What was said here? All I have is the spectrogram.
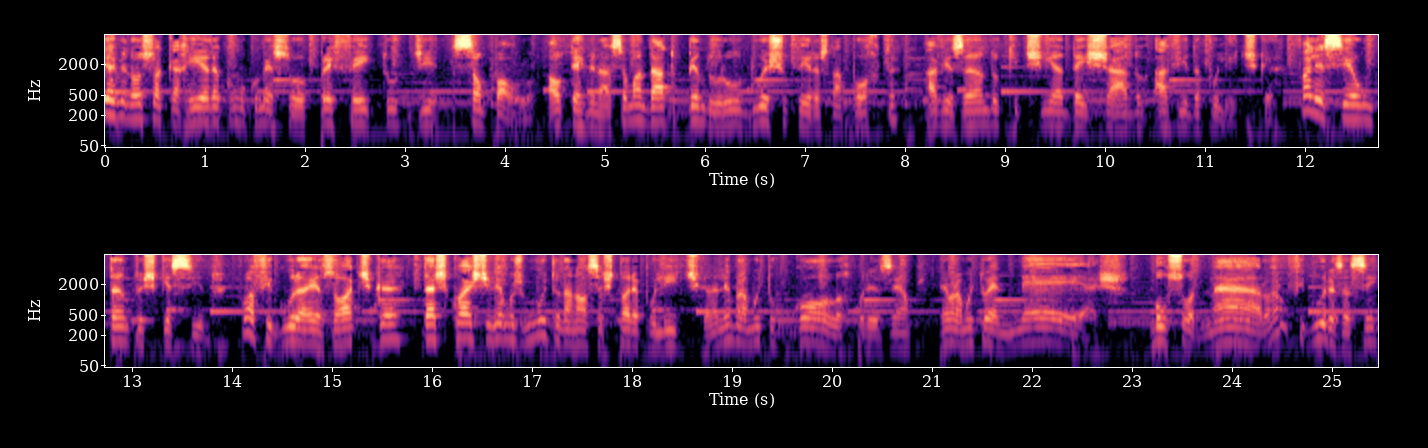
terminou sua carreira como começou, prefeito de São Paulo. Ao terminar seu mandato, pendurou duas chuteiras na porta, avisando que tinha deixado a vida política. Faleceu um tanto esquecido. Foi uma figura exótica, das quais tivemos muito na nossa história política. Né? Lembra muito Collor, por exemplo. Lembra muito Enéas. Bolsonaro, eram figuras assim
